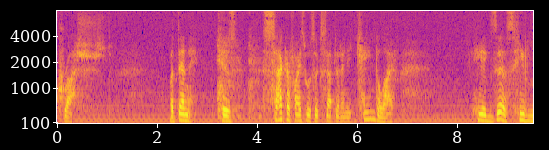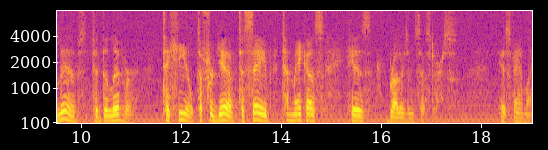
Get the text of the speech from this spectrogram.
crushed. But then his sacrifice was accepted and he came to life. He exists. He lives to deliver, to heal, to forgive, to save, to make us his brothers and sisters, his family.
